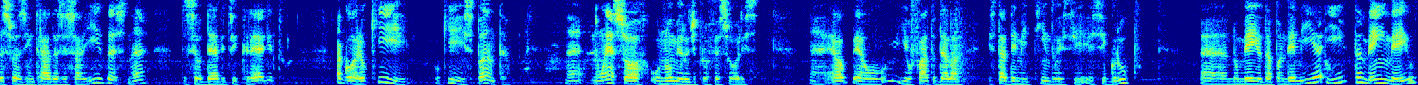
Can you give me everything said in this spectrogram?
das suas entradas e saídas, né, do seu débito e crédito. Agora, o que, o que espanta né, não é só o número de professores né, é, é o, e o fato dela estar demitindo esse, esse grupo é, no meio da pandemia e também em meio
